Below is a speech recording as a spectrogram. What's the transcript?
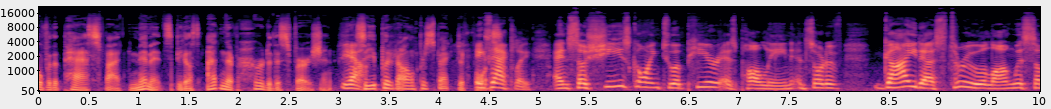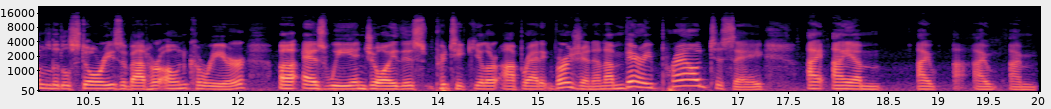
over the past five minutes because I'd never heard of this version. Yeah. So you put it all in perspective for us. Exactly. And so she's going to appear as Pauline and sort of guide us through, along with some little stories about her own career, uh, as we enjoy this particular operatic version. And I'm very proud to say I, I am I, I I'm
